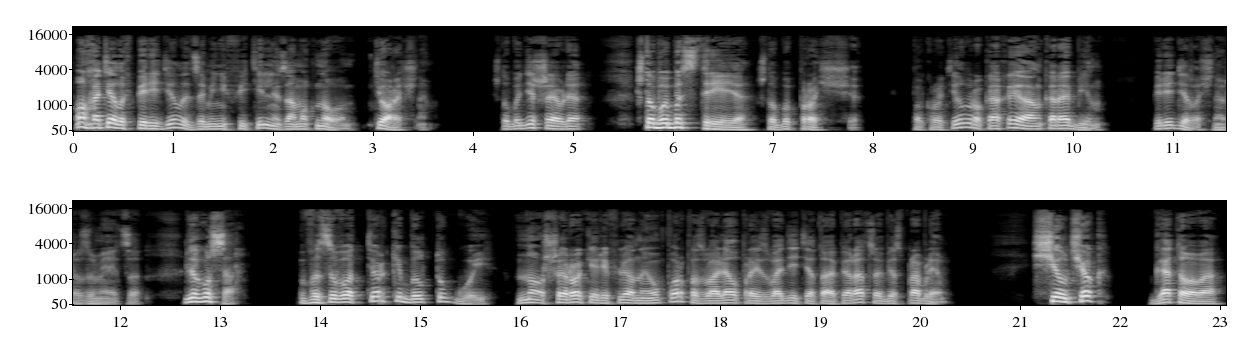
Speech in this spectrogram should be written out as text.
он хотел их переделать, заменив фитильный замок новым, терочным. Чтобы дешевле, чтобы быстрее, чтобы проще. Покрутил в руках Иоанн карабин. Переделочный, разумеется. Для гусар. Взвод терки был тугой, но широкий рифленый упор позволял производить эту операцию без проблем. Щелчок. Готово.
